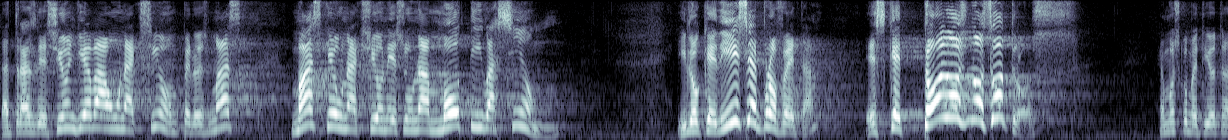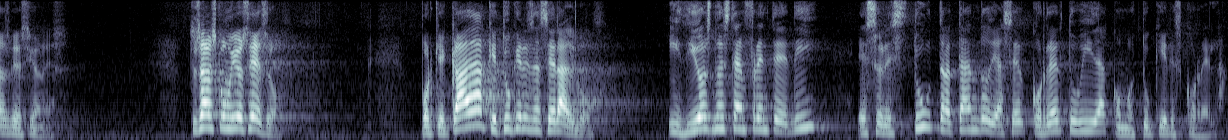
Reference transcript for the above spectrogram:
La transgresión lleva a una acción, pero es más, más que una acción, es una motivación. Y lo que dice el profeta es que todos nosotros hemos cometido transgresiones. ¿Tú sabes cómo yo sé eso? Porque cada que tú quieres hacer algo y Dios no está enfrente de ti, eso eres tú tratando de hacer correr tu vida como tú quieres correrla.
